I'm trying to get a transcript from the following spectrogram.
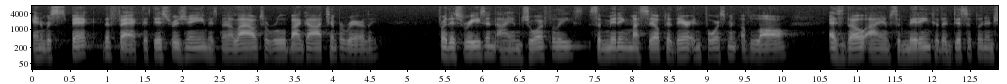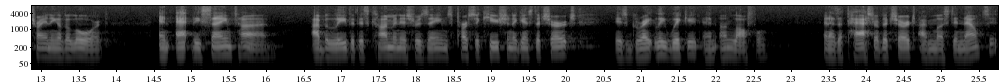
and respect the fact that this regime has been allowed to rule by God temporarily. For this reason, I am joyfully submitting myself to their enforcement of law as though I am submitting to the discipline and training of the Lord. And at the same time, I believe that this communist regime's persecution against the church is greatly wicked and unlawful. And as a pastor of the church, I must denounce it.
